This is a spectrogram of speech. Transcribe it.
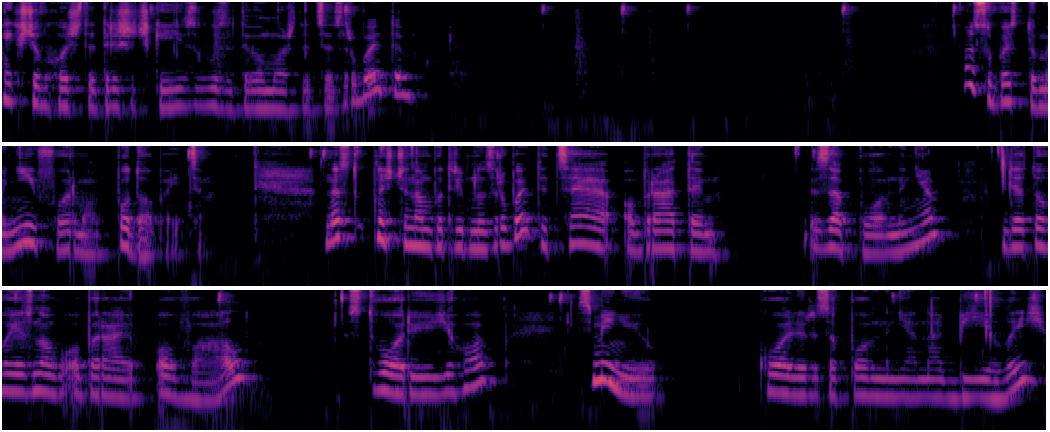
Якщо ви хочете трішечки її звузити, ви можете це зробити. Особисто мені форма подобається. Наступне, що нам потрібно зробити, це обрати заповнення. Для того я знову обираю овал, створюю його, змінюю колір заповнення на білий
